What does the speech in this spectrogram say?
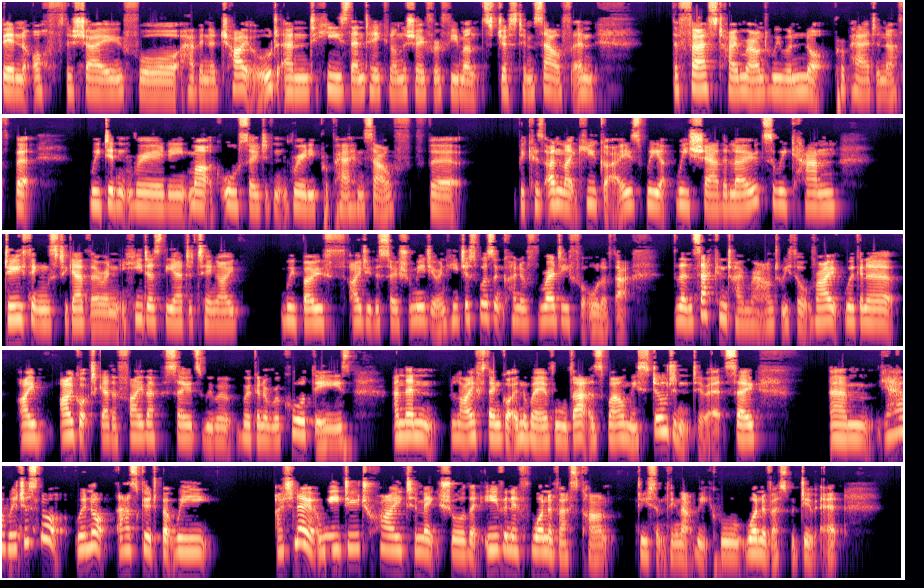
been off the show for having a child and he's then taken on the show for a few months just himself. And the first time round, we were not prepared enough. But we didn't really, Mark also didn't really prepare himself for, because unlike you guys, we we share the load so we can do things together and he does the editing i we both i do the social media and he just wasn't kind of ready for all of that then second time round we thought right we're gonna i i got together five episodes we were we're gonna record these and then life then got in the way of all that as well and we still didn't do it. So um yeah we're just not we're not as good but we i don't know we do try to make sure that even if one of us can't do something that week well one of us would do it.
